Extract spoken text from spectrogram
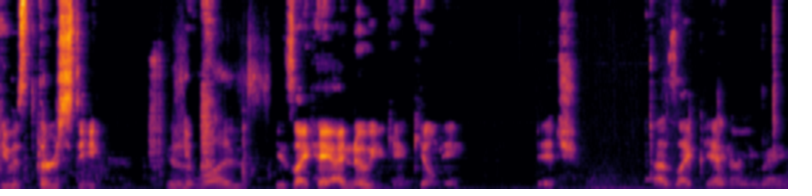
he was thirsty. He was, was. He's like, hey, I know you can't kill me, bitch. I was like, yeah, no, you're right.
